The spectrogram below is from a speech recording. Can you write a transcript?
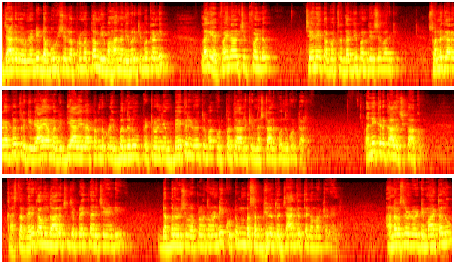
జాగ్రత్తగా ఉండండి. డబ్బు విషయంలో అప్రమత్తం మీ వాహనాన్ని ఎవరికి ఇవ్వకండి. అలాగే ఫైనాన్స్ చిట్ ఫండ్ చేనేత వస్త్ర దర్జీ పనిచేసేవారికి స్వర్ణకార వ్యాపారస్తులకి వ్యాయామ విద్యాలయ వ్యాపారంలో కూడా ఇబ్బందులు పెట్రోలియం బేకరీ ఉత్పత్తులకి నష్టాలు పొందుకుంటారు. అనేక రకాల చికాకు. కాస్త వెనక ముందు ఆలోచించే ప్రయత్నాన్ని చేయండి. డబ్బుల విషయంలో అప్రమత్తం ఉండండి. కుటుంబ సభ్యులతో జాగ్రత్తగా మాట్లాడండి. అనవసరమైనటువంటి మాటలు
